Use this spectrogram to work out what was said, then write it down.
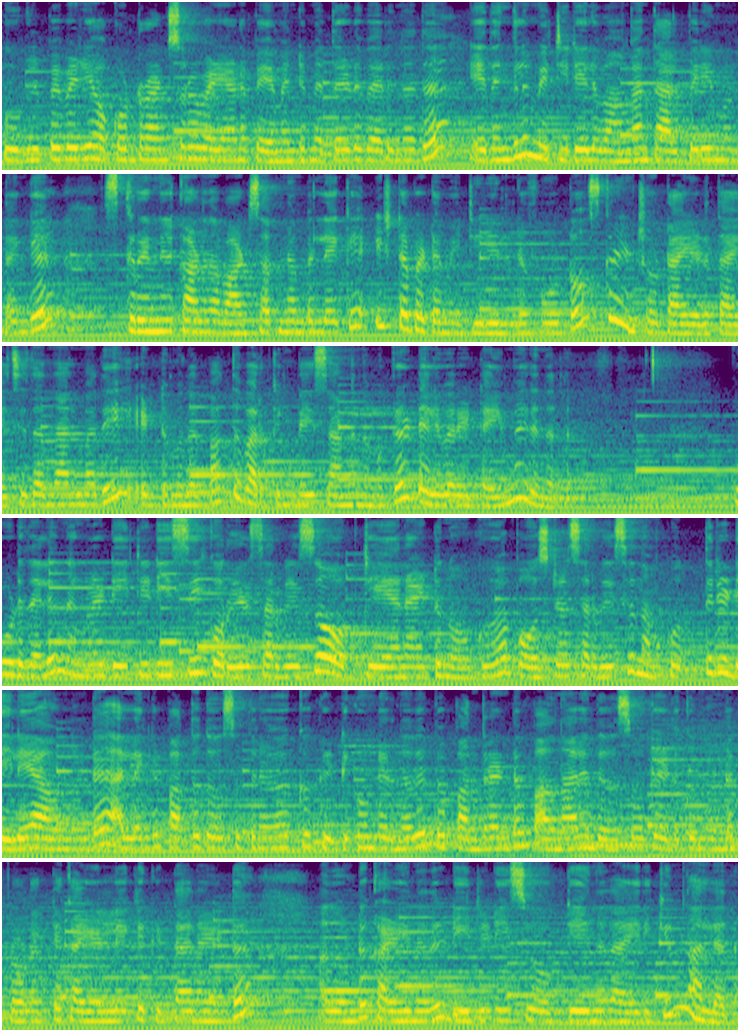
ഗൂഗിൾ പേ വഴിയോ അക്കൗണ്ട് ട്രാൻസ്ഫർ വഴിയാണ് പേയ്മെന്റ് മെത്തേഡ് വരുന്നത്. ഏതെങ്കിലും മെറ്റീരിയൽ വാങ്ങാൻ താല്പര്യമുണ്ടെങ്കിൽ സ്ക്രീനിൽ കാണുന്ന വാട്സാപ്പ് നമ്പറിലേക്ക് ഇഷ്ടപ്പെട്ട മെറ്റീരിയലിന്റെ ഫോട്ടോ സ്ക്രീൻഷോട്ടായി എടുത്ത് അയച്ചു തന്നാൽ മതി. എട്ട് മുതൽ പത്ത് വർക്കിംഗ് ഡേയ്സാണ് നമുക്ക് ഡെലിവറി ടൈം വരുന്നത്. കൂടുതലും നിങ്ങൾ D T D C courier service opt ചെയ്യാനായിട്ട് നോക്കുക. പോസ്റ്റൽ സർവീസ് നമുക്ക് ഒത്തിരി ഡിലേ ആവുന്നുണ്ട്. അല്ലെങ്കിൽ പത്ത് ദിവസത്തിനൊക്കെ കിട്ടിക്കൊണ്ടിരുന്നത് ഇപ്പോൾ പന്ത്രണ്ടും പതിനാലും ദിവസമൊക്കെ എടുക്കുന്നുണ്ട് പ്രോഡക്റ്റ് കൈകളിലേക്ക് കിട്ടാനായിട്ട്. അതുകൊണ്ട് കഴിയുന്നത് D T D C opt ചെയ്യുന്നതായിരിക്കും നല്ലത്.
